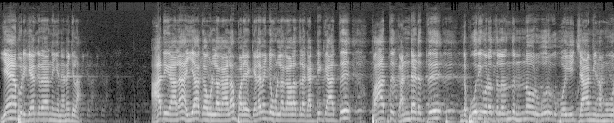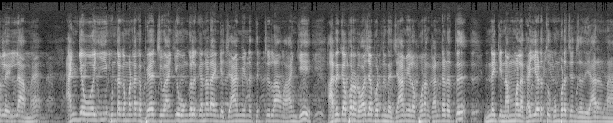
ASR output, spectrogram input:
ஏன் அப்படி கேட்குறான்னு நீங்கள் நினைக்கலாம். ஆதி காலம் ஐயாக்கா உள்ள காலம் பழைய கிழவைங்க உள்ள காலத்தில் கட்டி காத்து பார்த்து கண்டெடுத்து இந்த பூதிபுரத்துலேருந்து இன்னொரு ஊருக்கு போய் ஜாமி நம்ம ஊரில் இல்லாமல் அங்கே போய் குண்டக்க பண்ணக்க பேச்சு வாங்கி உங்களுக்கு என்னடா இங்கே ஜாமீன்னு திட்டுலாம் வாங்கி அதுக்கப்புறம் ரோஜாப்பட்டு இந்த ஜாமியில் பூரா கண்டெடுத்து இன்னைக்கு நம்மளை கையெடுத்து கும்பிட செஞ்சது யாருன்னா?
